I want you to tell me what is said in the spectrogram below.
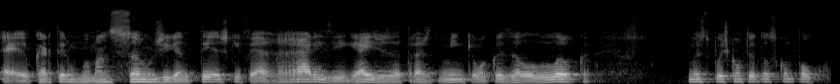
É, eu quero ter uma mansão gigantesca e Ferraris e igrejas atrás de mim, que é uma coisa louca. mas depois contentam-se com pouco.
